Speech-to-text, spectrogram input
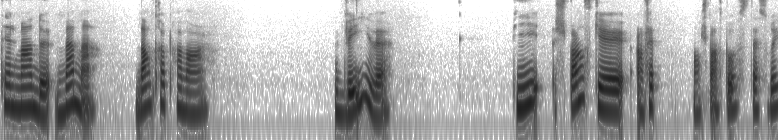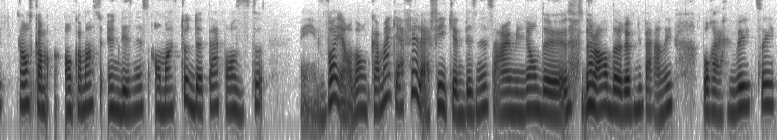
tellement de mamans, d'entrepreneurs vivent. Puis, je pense que, en fait, non, je pense pas, c'est assuré. Quand on, commence une business, on manque tout de temps, puis on se dit tout, ben voyons donc, comment qu'a fait la fille qui a une business à un million de dollars de revenus par année pour arriver, tu sais?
